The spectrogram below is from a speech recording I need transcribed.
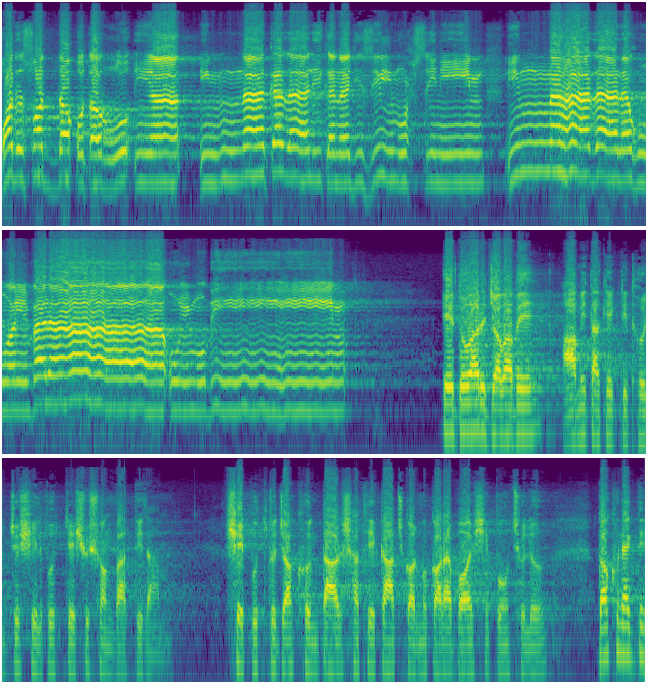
قد صدقت الرؤيا إنا كذلك نجزي المحسنين إن هذا لهو البلاء المبين এ দোয়ার জবাবে আমি তাকে একটি ধৈর্যশীল পুত্রের সুসংবাদ দিলাম সে পুত্র যখন তার সাথে কাজকর্ম করা বয়সে পৌঁছল তখন একদিন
